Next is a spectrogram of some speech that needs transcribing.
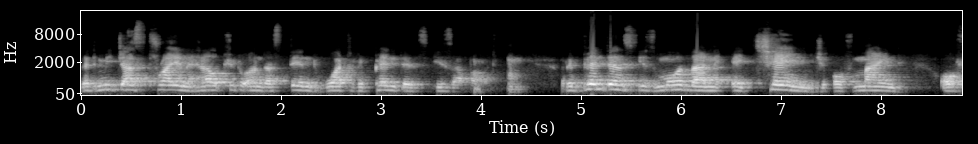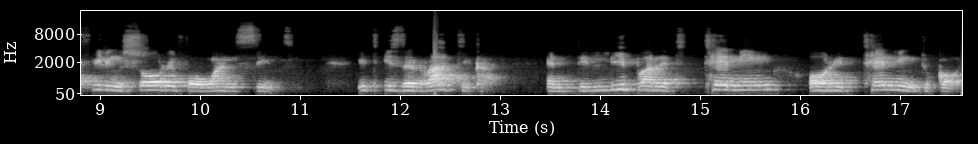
Let me just try and help you to understand what repentance is about. Repentance is more than a change of mind or feeling sorry for one's sins. It is a radical and deliberate turning or returning to God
